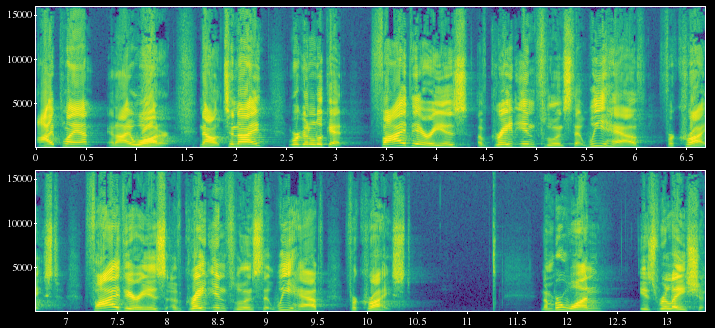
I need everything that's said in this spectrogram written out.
I plant and I water. Now, tonight we're going to look at five areas of great influence that we have for Christ. Five areas of great influence that we have for Christ. Number one is relation.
